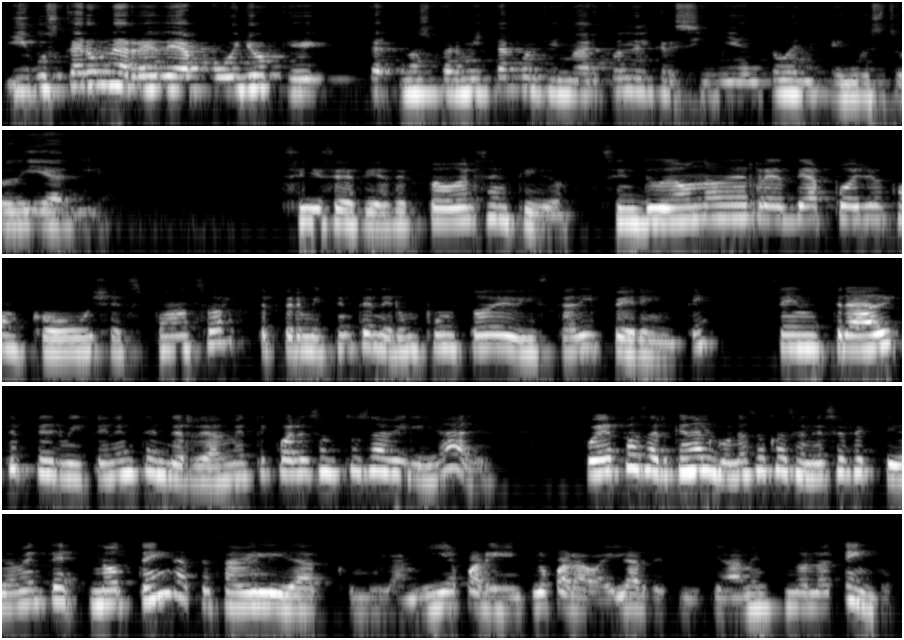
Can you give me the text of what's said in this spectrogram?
y buscar una red de apoyo que nos permita continuar con el crecimiento en nuestro día a día. Sí, sí, hace todo el sentido. Sin duda, una red de apoyo con coach, sponsors, te permiten tener un punto de vista diferente, centrado y te permiten entender realmente cuáles son tus habilidades. Puede pasar que en algunas ocasiones efectivamente no tengas esa habilidad, como la mía, por ejemplo, para bailar, definitivamente no la tengo,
